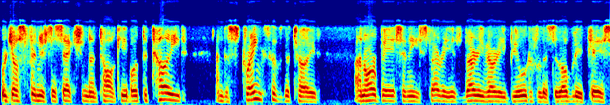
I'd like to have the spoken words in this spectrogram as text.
we're just finished a section and talking about the tide and the strength of the tide and our base in East Ferry is very, very beautiful. It's a lovely place,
